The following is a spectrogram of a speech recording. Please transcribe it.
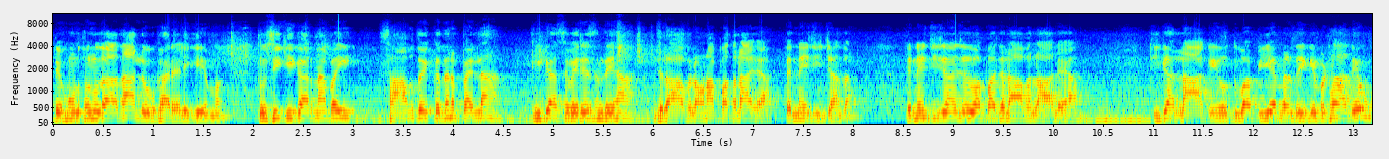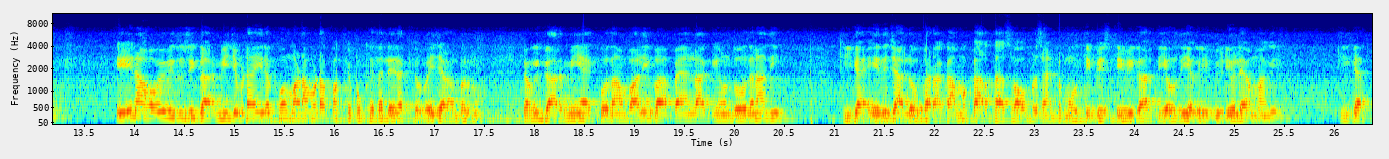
ਤੇ ਹੁਣ ਤੁਹਾਨੂੰ ਦੱਸਦਾ ਆਲੂ ਬੁਖਾਰੇ ਵਾਲੀ ਗੇਮ ਤੁਸੀਂ ਕੀ ਕਰਨਾ ਬਈ? ਸ਼ਾਮ ਤੋਂ ਇੱਕ ਦਿਨ ਪਹਿਲਾਂ, ਠੀਕ ਆ, ਸਵੇਰੇ ਸੰਦੇਹਾ, ਜਲਾਬ ਲਾਉਣਾ ਪਤਲਾ ਜਾ ਤਿੰਨੇ ਚੀਜ਼ਾਂ ਦਾ। ਤਿੰਨੇ ਚੀਜ਼ਾਂ ਜਦੋਂ ਆਪਾਂ ਜਲਾਬ ਲਾ ਲਿਆ, ਠੀਕ ਆ, ਲਾ ਕੇ ਉਦੋਂ ਬਾਅਦ 20 ml ਦੇ ਕੇ ਬਿਠਾ ਦਿਓ। ਇਹ ਨਾ ਹੋਵੇ ਵੀ ਤੁਸੀਂ ਗਰਮੀ 'ਚ ਬਿਠਾਈ ਰੱਖੋ, ਮਾੜਾ ਮੋਟਾ ਪੱਖੇ ਪੁੱਖੇ ਥੱਲੇ ਰੱਖਿਓ ਬਈ ਜਾਨਵਰ ਨੂੰ। ਕਿਉਂਕਿ ਗਰਮੀ ਆ, ਇੱਕੋ ਦਮ ਬਾਹਲੀ ਬਾ- ਪੈਣ ਲੱਗ ਗਈ ਹੁਣ ਦੋ ਦਿਨਾਂ ਦੀ। ਠੀਕ ਹੈ ਇਹਦੇ ਚਾਲੂ ਖਰਾ ਕੰਮ ਕਰਦਾ 100% ਮੋਤੀ ਪਿਸਤੀ ਵੀ ਕਰਦੀ ਆ, ਉਹਦੀ ਅਗਲੀ ਵੀਡੀਓ ਲਿਆਵਾਂਗੇ। ਠੀਕ ਹੈ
